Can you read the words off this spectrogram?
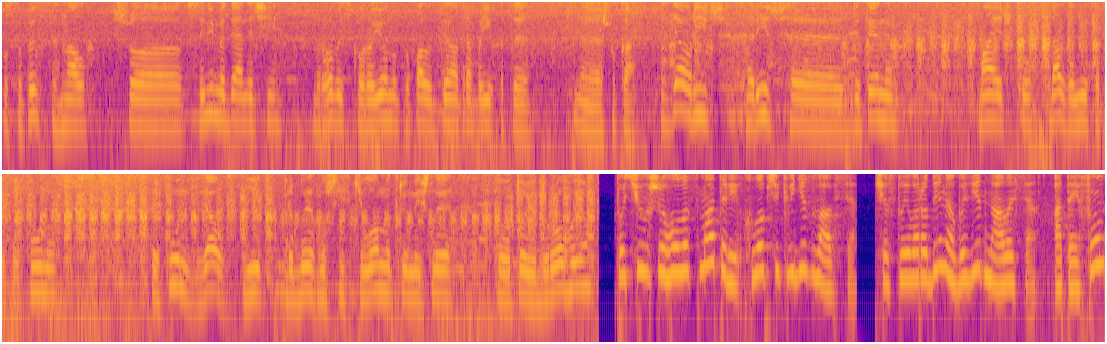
поступив сигнал, що в селі Меденичі Дрогобицького району пропала дитина, треба їхати шукати. Взяв річ, річ е, дитини, маєчку, дав занюхати тайфуну. Тайфун взяв слід приблизно 6 кілометрів. Ми йшли отою дорогою. Почувши голос матері, хлопчик відізвався. Щаслива родина воз'єдналася, а тайфун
